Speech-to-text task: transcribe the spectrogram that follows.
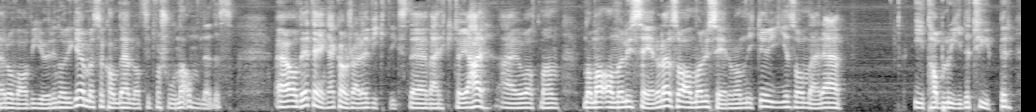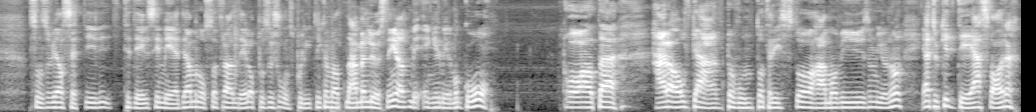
er, og hva vi gjør i Norge, men så kan det hende at situasjonen er annerledes. Uh, og det tenker jeg kanskje er det viktigste verktøyet her. er jo at man, Når man analyserer det, så analyserer man det ikke i sånn der, i tabloide typer. Sånn som vi har sett i, til dels i media, men også fra en del opposisjonspolitikere. At nei, men løsningen er at Enger Mehl må gå. Og at uh, her er alt gærent og vondt og trist, og her må vi som gjøre sånn. Jeg tror ikke det er svaret.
